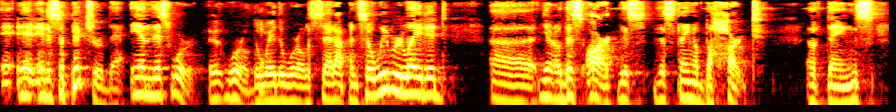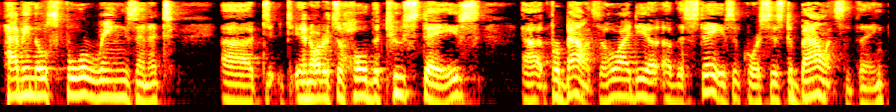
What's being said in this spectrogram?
it, it is a picture of that in this wor- uh, world, the way the world is set up. And so we related, uh, you know, this ark, this this thing of the heart of things, having those four rings in it, uh, to, in order to hold the two staves uh, for balance. The whole idea of the staves, of course, is to balance the thing.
